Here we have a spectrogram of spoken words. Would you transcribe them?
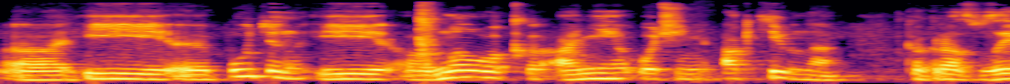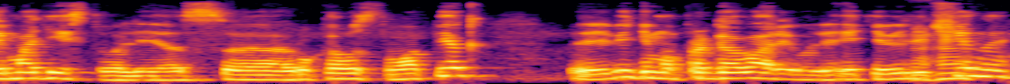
э, и Путин, и Новак, они очень активно как раз взаимодействовали с э, руководством ОПЕК, видимо, проговаривали эти величины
